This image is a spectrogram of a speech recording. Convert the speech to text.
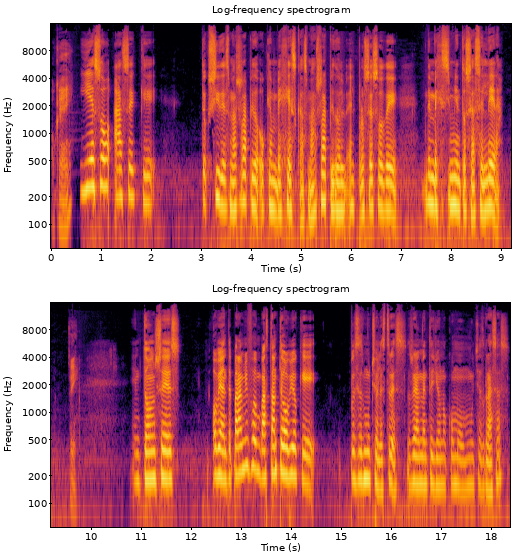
Ok. Y eso hace que te oxides más rápido o que envejezcas más rápido el, el proceso de, de envejecimiento se acelera. Sí. Entonces, obviamente, para mí fue bastante obvio que pues es mucho el estrés. Realmente yo no como muchas grasas.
